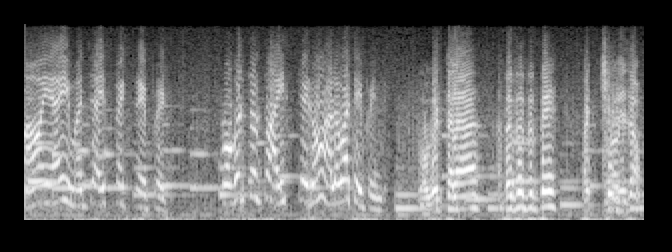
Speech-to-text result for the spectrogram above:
మామయ్య ఈ మధ్య ఐస్ ఫ్యాక్టరీ అయిపోయాడు. పొగడ్తలతో ఐస్ చేయడం అలవాటైపోయింది. పొగడ్తలా? అబ్బబ్బబ్బే పచ్చి నిజం.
